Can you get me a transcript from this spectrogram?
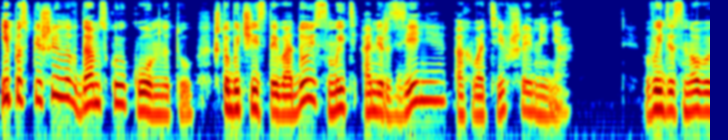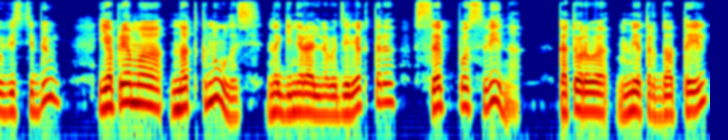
и поспешила в дамскую комнату, чтобы чистой водой смыть омерзение, охватившее меня. Выйдя снова в вестибюль, я прямо наткнулась на генерального директора Сеппо Свина, которого метрдотель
